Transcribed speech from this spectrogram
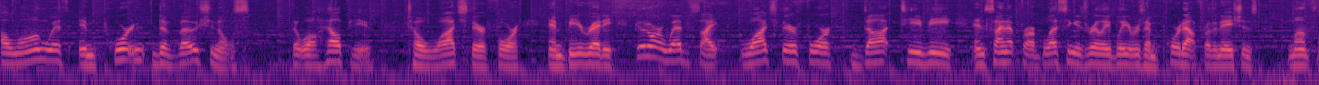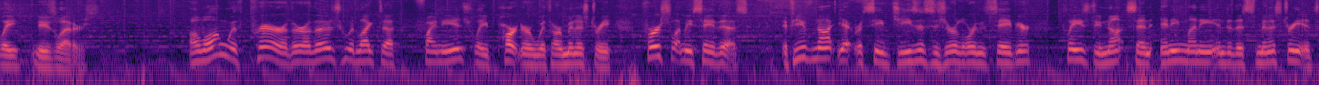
along with important devotionals that will help you to watch, therefore, and be ready. Go to our website, watchtherefore.tv, and sign up for our Blessing Israeli Believers and Poured Out for the Nations monthly newsletters. Along with prayer, there are those who would like to financially partner with our ministry. First, let me say this if you've not yet received Jesus as your Lord and Savior, please do not send any money into this ministry. It's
